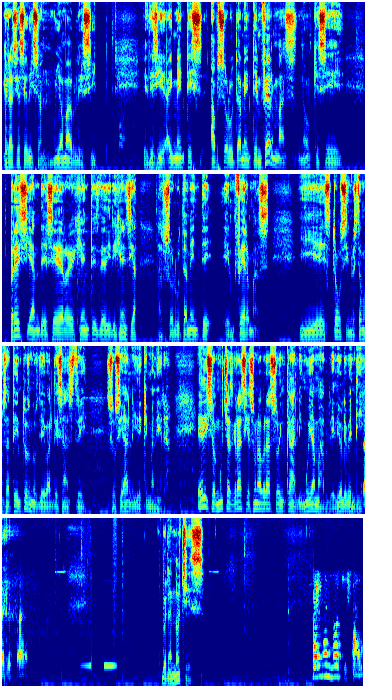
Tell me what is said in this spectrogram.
Gracias Edison, muy amable, sí. Es decir, hay mentes absolutamente enfermas, ¿no? Que se precian de ser gentes de dirigencia absolutamente enfermas. Y esto, si no estamos atentos, nos lleva al desastre social y de qué manera. Edison, muchas gracias. Un abrazo en Cali, muy amable. Dios le bendiga. Gracias, padre. Buenas noches. Buenas noches, padre.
